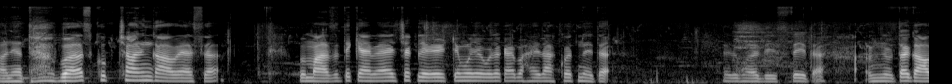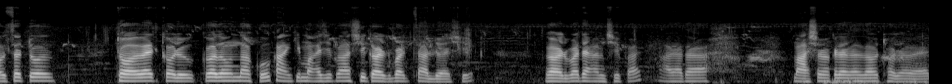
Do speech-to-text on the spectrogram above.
आणि आता बस खूप छान गाव आहे असं. पण माझं ते कॅमेऱ्याच्या क्लॅरिटीमुळे एवढं काय बाहेर दाखवत नाही तर. तुम्हाला दिसतं इथं. आणि आता गावचा टोर थोड्या करू करून दाखवू कारण की माझी पण अशी गडबड चालू आहे अशी. गडबड आहे आमची पण. आणि आता माशा वगैरेला जाऊ थोड्या वेळात.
